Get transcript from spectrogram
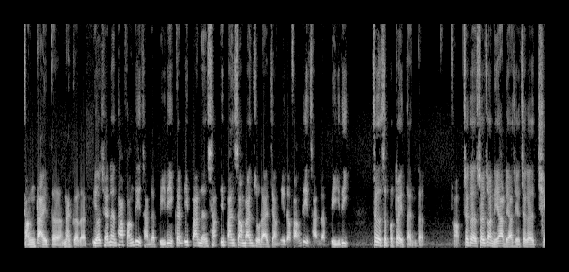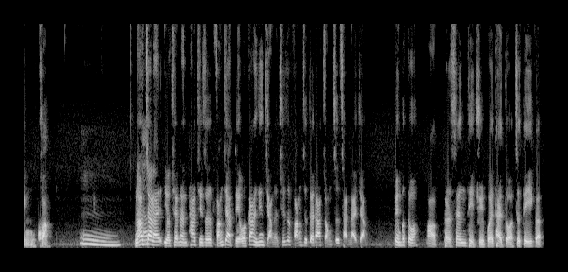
房贷的那个人，有钱人他房地产的比例跟一般人上一般上班族来讲，你的房地产的比例这个是不对等的，好，这个所以说你要了解这个情况，嗯，然后再来有钱人他其实房价跌，我刚刚已经讲了，其实房子对他总资产来讲并不多啊，percentage 不会太多，这第一个。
